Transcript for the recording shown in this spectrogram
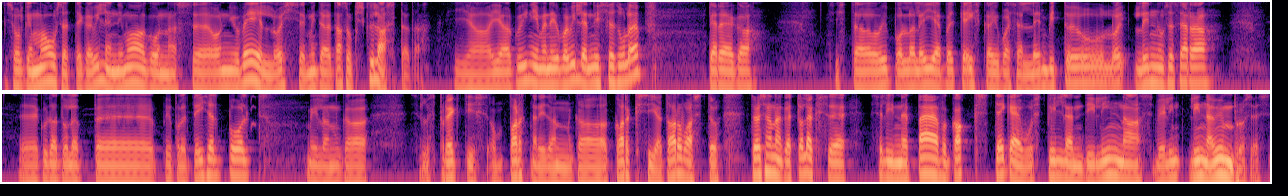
siis olgem ausad, ega Viljandi maakonnas äh, on ju veel losse, mida tasuks külastada ja, ja kui inimene juba Viljandisse tuleb perega, siis ta võib-olla leiab, et käiks ka juba seal Lembitu linnuses ära, eh, kui ta tuleb eh, võib-olla teiselt poolt, meil on ka selles projektis on partnerid, on ka Karksi ja Tarvastu, et ühesõnaga, et oleks selline päev-kaks tegevust Viljandi linnas või lin-, linna ümbruses.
